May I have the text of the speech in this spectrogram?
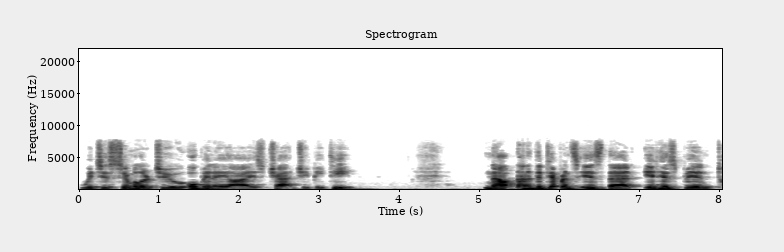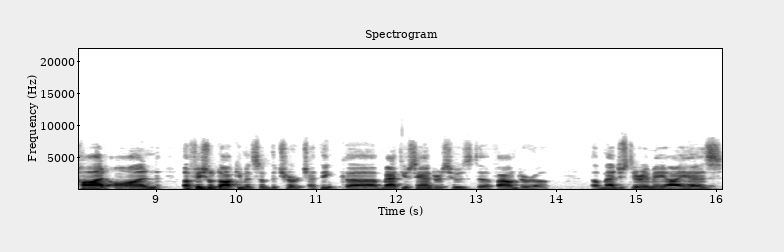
which is similar to OpenAI's ChatGPT. Now, the difference is that it has been taught on official documents of the church. I think uh, Matthew Sanders, who's the founder of, of Magisterium AI, has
